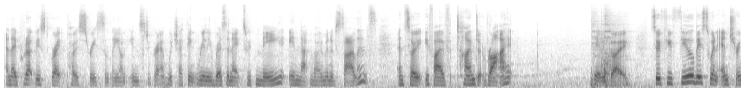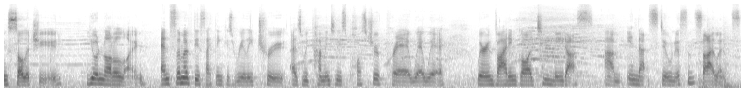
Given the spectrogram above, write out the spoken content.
And they put up this great post recently on Instagram, which I think really resonates with me in that moment of silence. And so if I've timed it right, there we go. So if you feel this when entering solitude, you're not alone. And some of this, I think, is really true as we come into this posture of prayer where we're, we're inviting God to meet us um, in that stillness and silence.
